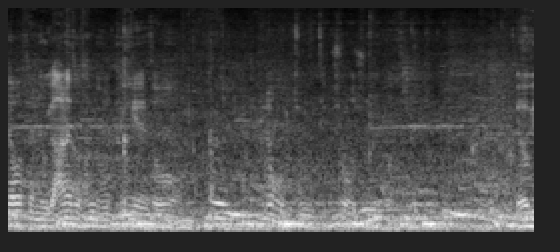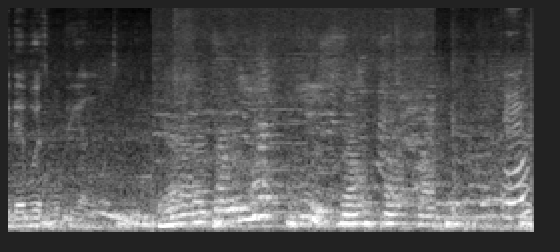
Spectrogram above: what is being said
내가 봤을 땐 여기 안에서 담배 못 피게 해서 조금 좀팁 줄여주는 것 같아. 여기 내부에서 못 피게 하는 것 같아. 응?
